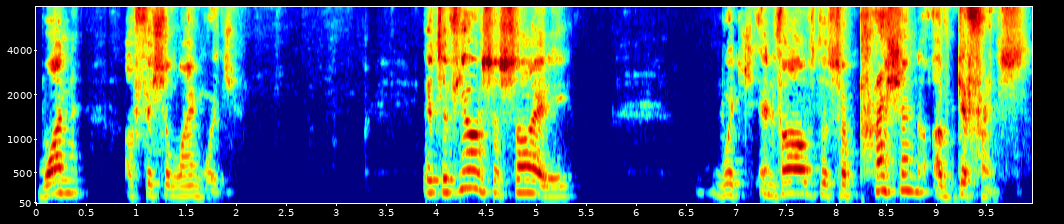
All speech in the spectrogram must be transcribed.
one official language. It's a view of society which involves the suppression of difference.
